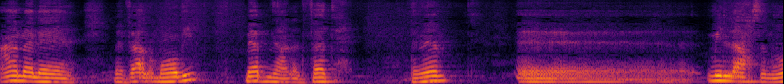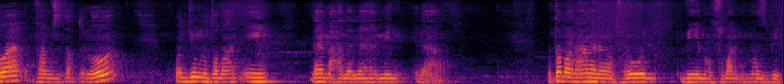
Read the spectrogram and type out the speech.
عملا من فعل ماضي مبني على الفتح تمام؟ آه مين اللي أحسن هو؟ فهمزة تقدر هو؟ والجملة طبعا إيه؟ لا محل لها من الإعراب وطبعا عمل مفعول به منصوب على النصب مين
